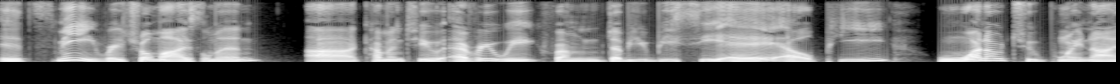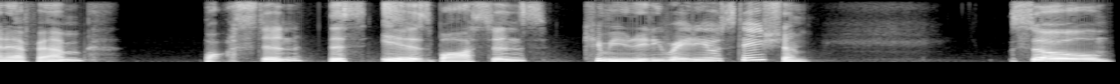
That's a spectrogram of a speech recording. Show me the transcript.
It's me, Rachel Meiselman, uh, coming to you every week from WBCA LP 102.9 FM, Boston. This is Boston's community radio station. So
